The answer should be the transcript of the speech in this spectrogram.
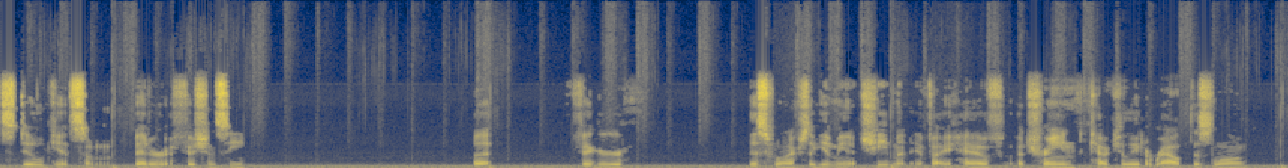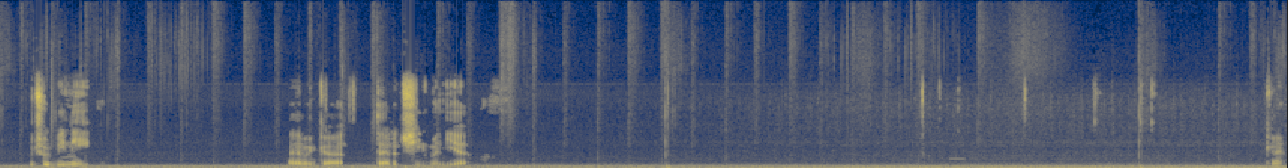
still get some better efficiency. But figure this will actually get me an achievement if I have a train calculate a route this long, which would be neat. I haven't got that achievement yet. Okay.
